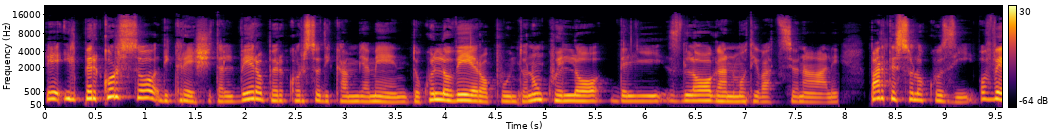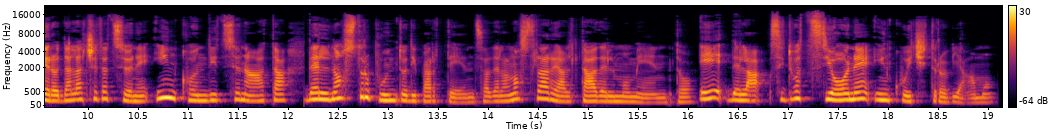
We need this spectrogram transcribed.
e il percorso di crescita, il vero percorso di cambiamento, quello vero appunto, non quello degli slogan motivazionali, parte solo così, ovvero dall'accettazione incondizionata del nostro punto di partenza, della nostra realtà del momento e della situazione in cui ci troviamo.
